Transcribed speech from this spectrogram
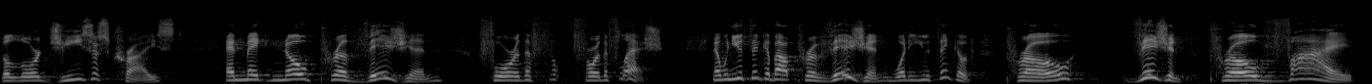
the Lord Jesus Christ and make no provision for the, for the flesh. Now, when you think about provision, what do you think of? Provision provide,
